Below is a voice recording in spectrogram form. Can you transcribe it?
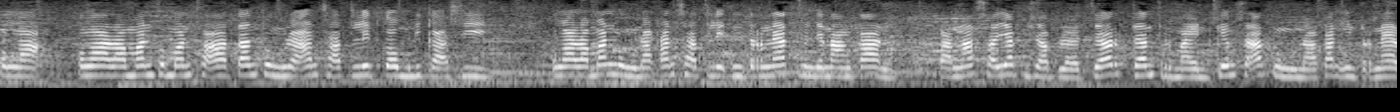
Penga- pengalaman pemanfaatan penggunaan satelit komunikasi. Pengalaman menggunakan satelit internet menyenangkan karena saya bisa belajar dan bermain game saat menggunakan internet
